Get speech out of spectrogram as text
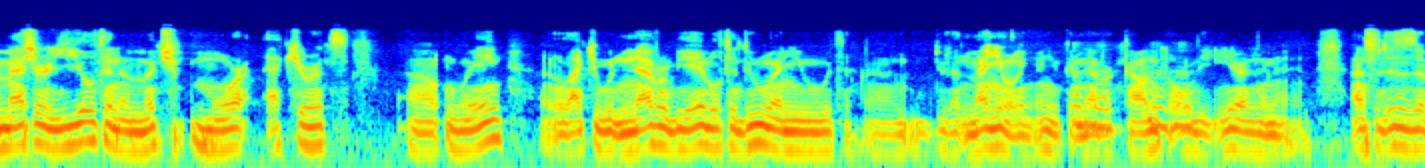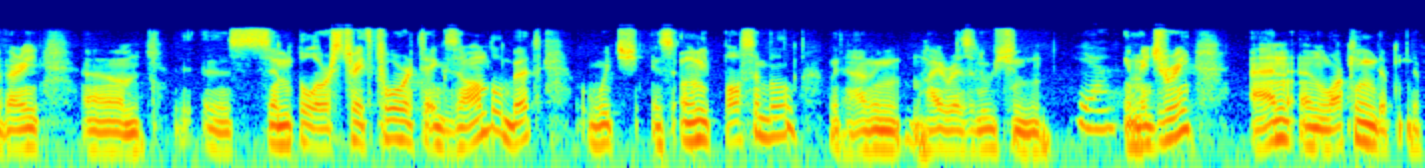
measure yield in a much more accurate uh, way, like you would never be able to do when you would uh, do that manually, and you can mm-hmm. never count mm-hmm. all the ears. And, and so this is a very um, uh, simple or straightforward example, but which is only possible with having high resolution yeah. imagery and unlocking the, the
